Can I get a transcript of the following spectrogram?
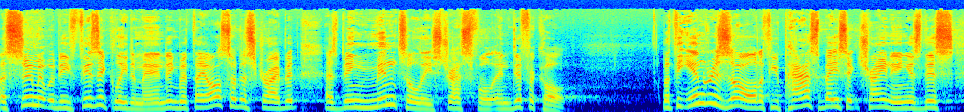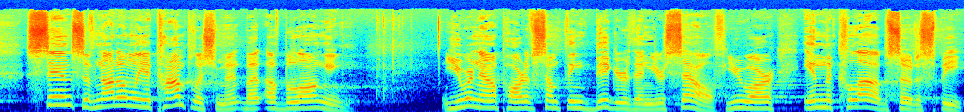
assume it would be physically demanding, but they also describe it as being mentally stressful and difficult. But the end result, if you pass basic training, is this sense of not only accomplishment, but of belonging. You are now part of something bigger than yourself. You are in the club, so to speak.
